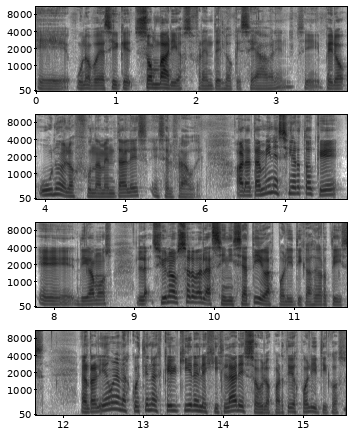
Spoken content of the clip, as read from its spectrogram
eh, uno puede decir que son varios frentes los que se abren, ¿sí? pero uno de los fundamentales es el fraude. Ahora, también es cierto que, eh, digamos, si uno observa las iniciativas políticas de Ortiz, en realidad una de las cuestiones que él quiere legislar es sobre los partidos políticos,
